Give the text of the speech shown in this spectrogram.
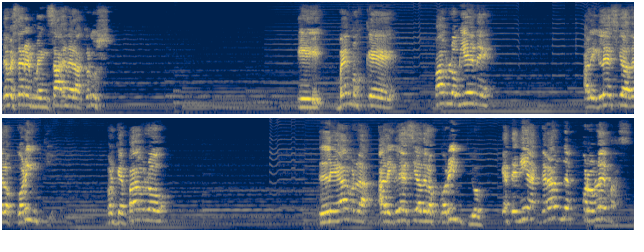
Debe ser el mensaje de la cruz. Y vemos que Pablo viene a la iglesia de los Corintios, porque Pablo le habla a la iglesia de los Corintios que tenía grandes problemas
